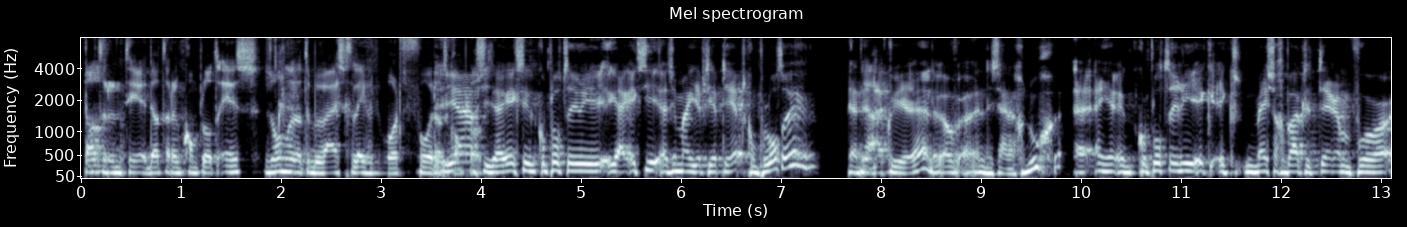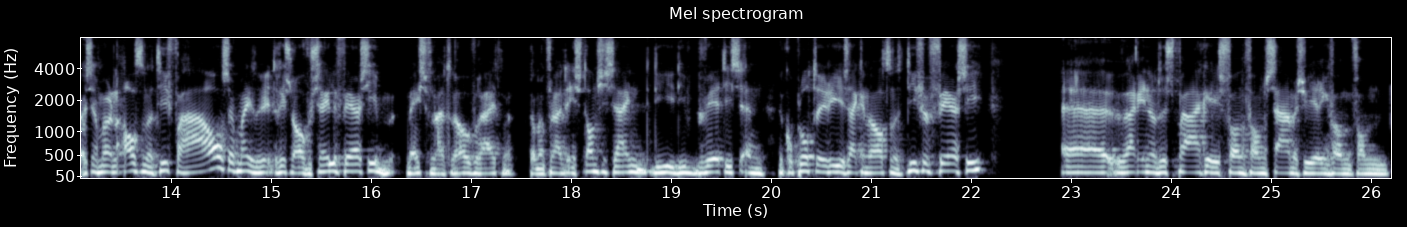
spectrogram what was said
dat er een, dat er een complot is, zonder dat er bewijs geleverd wordt voor dat complot. Ja, precies. Ja, ik zie complottheorie. Ja, ik zie, zeg maar, je hebt, je hebt, je hebt complotten. Ja. daar kun je, hè, over, en er zijn er genoeg. Uh, en je, een complottheorie, ik, ik meestal gebruik de term voor zeg maar, een alternatief verhaal. Zeg maar. er, er is een officiële versie, meestal vanuit een overheid, maar het kan ook vanuit een instantie zijn die, die beweert iets. En een complottheorie is eigenlijk een alternatieve versie. Uh, waarin er dus sprake is van, van samenzwering van, van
